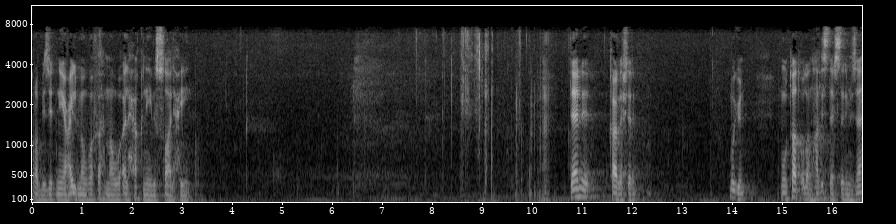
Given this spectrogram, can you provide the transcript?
رب زدني علما وفهما وألحقني بالصالحين. Değerli kardeşlerim, bugün mutat olan hadis derslerimize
